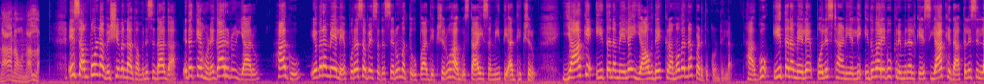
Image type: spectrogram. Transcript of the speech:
ನಾನವನಲ್ಲ. ಈ ಸಂಪೂರ್ಣ ವಿಷಯವನ್ನ ಗಮನಿಸಿದಾಗ ಇದಕ್ಕೆ ಹೊಣೆಗಾರರು ಯಾರು? ಹಾಗೂ ಇವರ ಮೇಲೆ ಪುರಸಭೆ ಸದಸ್ಯರು ಮತ್ತು ಉಪಾಧ್ಯಕ್ಷರು ಹಾಗೂ ಸ್ಥಾಯಿ ಸಮಿತಿ ಅಧ್ಯಕ್ಷರು. ಯಾಕೆ ಈತನ ಮೇಲೆ ಯಾವುದೇ ಕ್ರಮವನ್ನ ಪಡೆದುಕೊಂಡಿಲ್ಲ? ಹಾಗೂ ಈತನ ಮೇಲೆ ಪೊಲೀಸ್ ಠಾಣೆಯಲ್ಲಿ ಇದುವರೆಗೂ ಕ್ರಿಮಿನಲ್ ಕೇಸ್ ಯಾಕೆ ದಾಖಲಿಸಿಲ್ಲ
